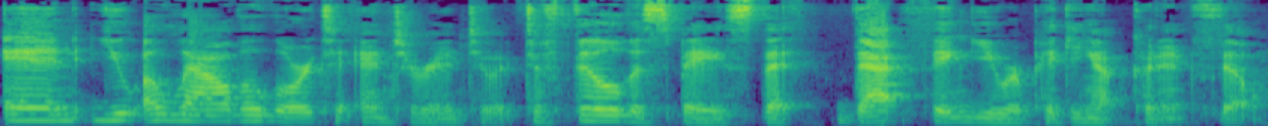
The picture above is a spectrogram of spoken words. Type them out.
and you allow the Lord to enter into it, to fill the space that that thing you were picking up couldn't fill.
